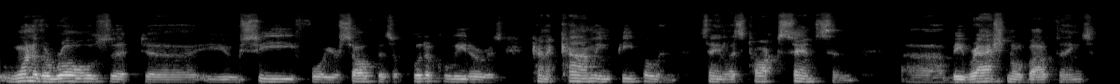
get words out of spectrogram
one of the roles that uh, you see for yourself as a political leader is kind of calming people and saying, let's talk sense and uh, be rational about things.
